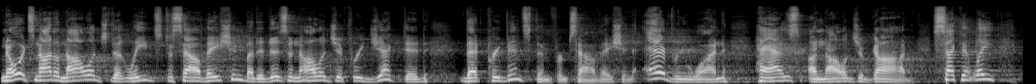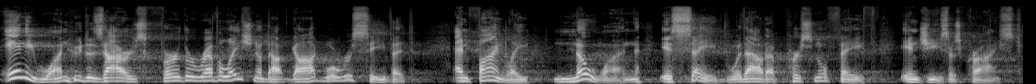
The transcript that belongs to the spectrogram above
No, it's not a knowledge that leads to salvation, but it is a knowledge, if rejected, that prevents them from salvation. Everyone has a knowledge of God. Secondly, anyone who desires further revelation about God will receive it. And finally, no one is saved without a personal faith in Jesus Christ.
